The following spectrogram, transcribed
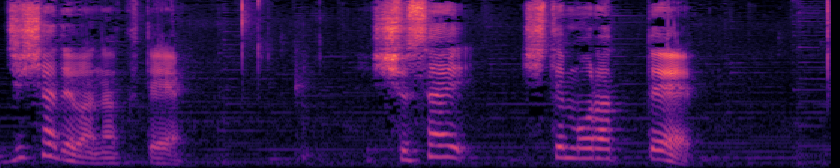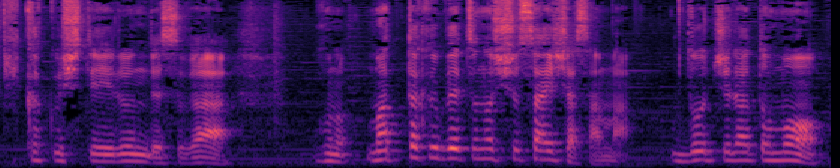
自社ではなくて主催してもらって企画しているんですがこの全く別の主催者様どちらとも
